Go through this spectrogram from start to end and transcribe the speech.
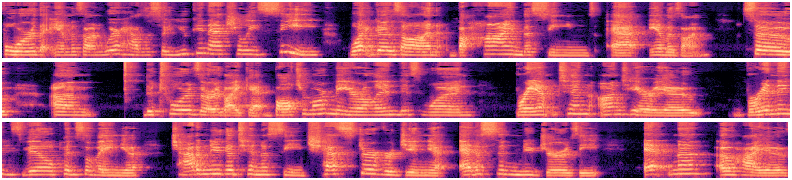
for the Amazon warehouses so you can actually see what goes on behind the scenes at Amazon. So um, the tours are like at Baltimore, Maryland is one, Brampton, Ontario, Breinigsville, Pennsylvania, Chattanooga, Tennessee, Chester, Virginia, Edison, New Jersey, Etna, Ohio,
